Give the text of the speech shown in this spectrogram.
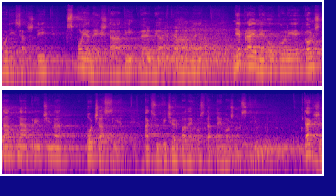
hodí sa vždy, Spojené štáty, veľmi aktuálne, neprajené okolie, konštantná príčina, počasie ak sú vyčerpané ostatné možnosti. Takže,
